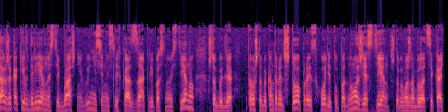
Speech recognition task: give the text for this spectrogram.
Так же, как и в древности, башни вынесены слегка за крепостную стену, чтобы для того, чтобы контролировать, что происходит у подножья стен, чтобы можно было отсекать,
